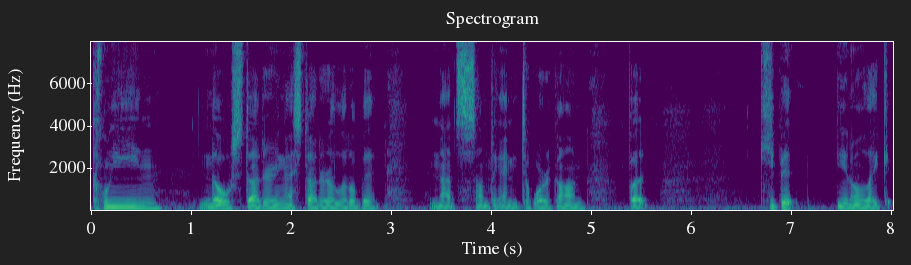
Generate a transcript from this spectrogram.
clean no stuttering. I stutter a little bit, and that's something I need to work on. But keep it, you know, like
